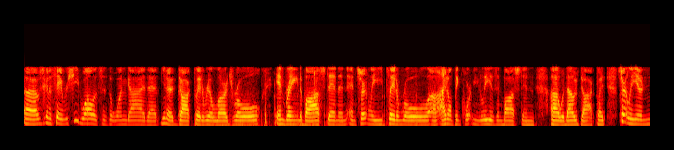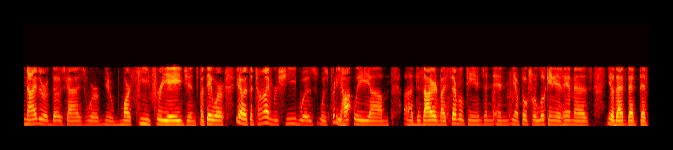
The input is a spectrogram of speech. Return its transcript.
uh, I was going to say Rasheed Wallace is the one guy that you know Doc played a real large role in bringing to Boston, and and certainly he played a role. Uh, I don't think Courtney Lee is in Boston uh, without Doc, but certainly you know neither of those guys were you know marquee free agents, but they were you know at the time Rasheed was was pretty hotly um, uh, desired by several teams, and and you know folks were looking at him as you know that that that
